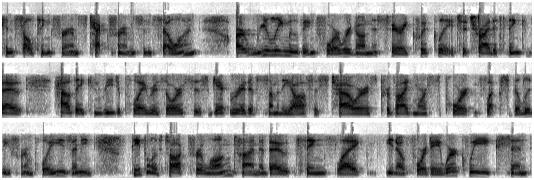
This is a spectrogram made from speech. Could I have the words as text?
consulting firms tech firms and so on are really moving forward on this very quickly to try to think about how they can redeploy resources, get rid of some of the office towers, provide more support and flexibility for employees. I mean, people have talked for a long time about things like, you know, four day work weeks and,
